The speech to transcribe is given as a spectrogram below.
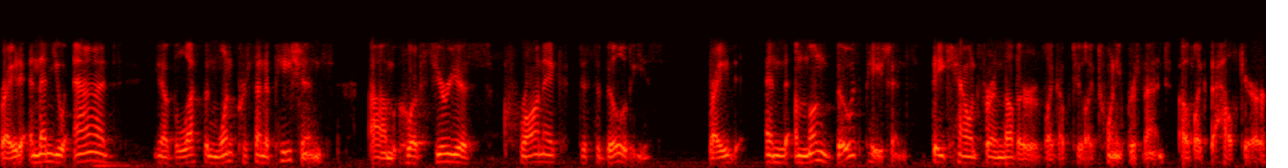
right? And then you add, you know, the less than one percent of patients um, who have serious chronic disabilities, right? And among those patients, they count for another like up to like 20 percent of like the healthcare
